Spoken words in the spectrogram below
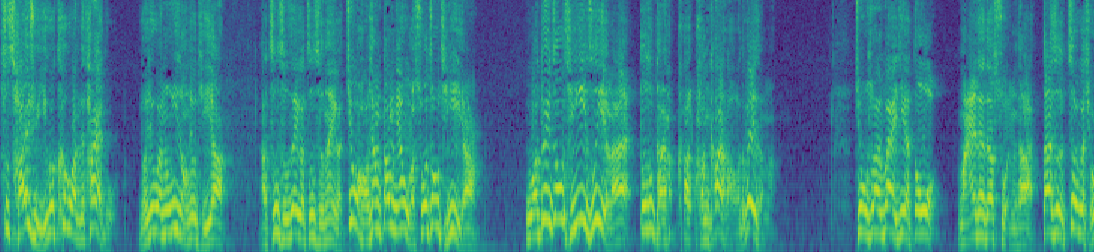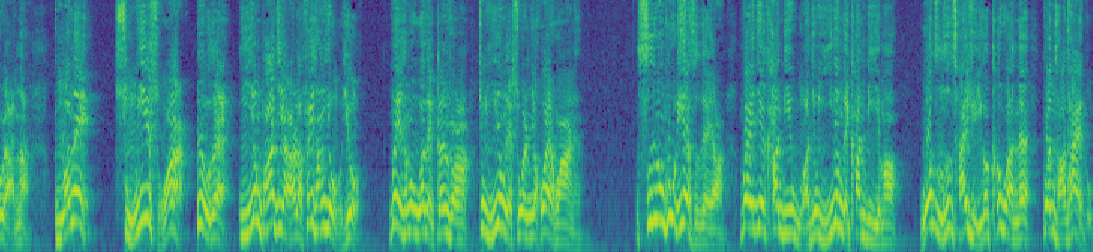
是采取一个客观的态度。有些观众一整就提呀，啊支持这个支持那个，就好像当年我说周琦一样，我对周琦一直以来都是很很很看好的。为什么？就算外界都埋汰他损他，但是这个球员呢，国内数一数二，对不对？已经拔尖了，非常优秀。为什么我得跟风，就一定得说人家坏话呢？斯蒂芬库里也是这样，外界看低我就一定得看低吗？我只是采取一个客观的观察态度，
